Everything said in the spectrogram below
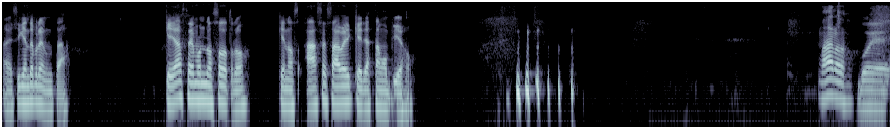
A ver, siguiente pregunta. ¿Qué hacemos nosotros que nos hace saber que ya estamos viejos? Mano, Pues,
